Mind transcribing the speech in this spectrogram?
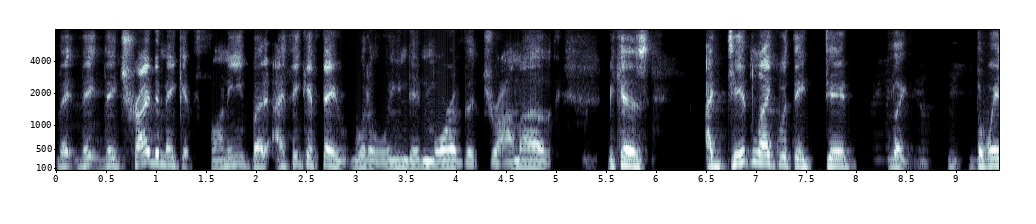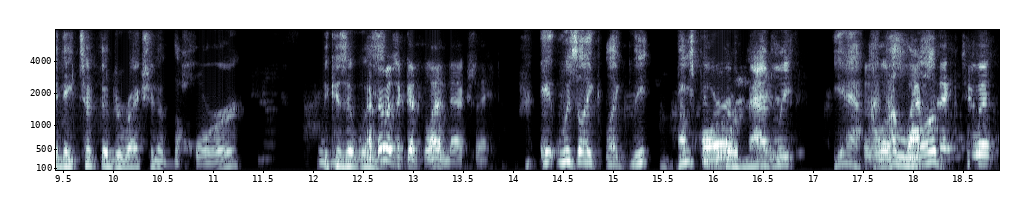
They, they they tried to make it funny, but I think if they would have leaned in more of the drama, because I did like what they did, like the way they took the direction of the horror, because it was it was a good blend actually. it was like like the, these people were madly yeah little I love to it.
